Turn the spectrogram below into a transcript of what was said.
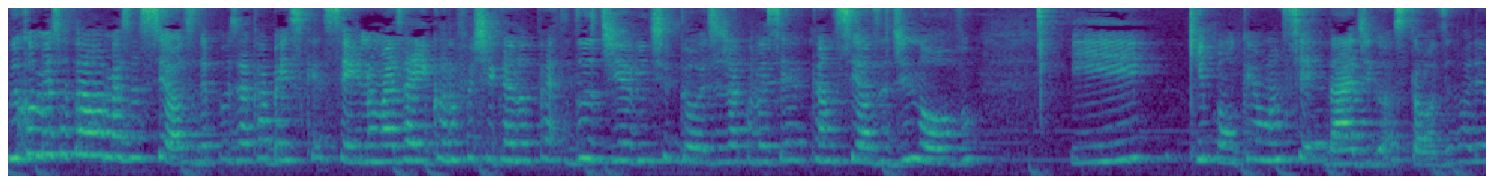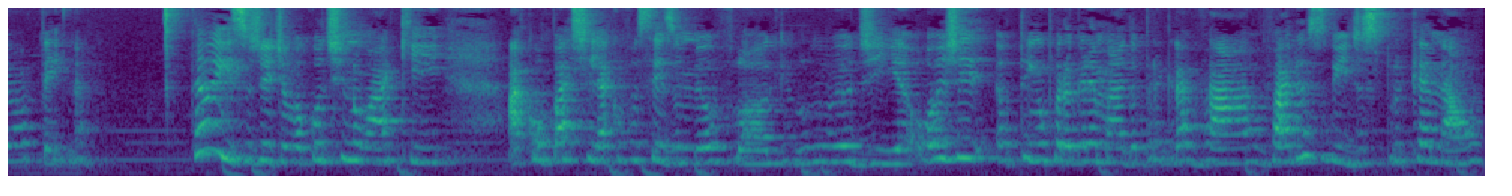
No começo eu tava mais ansiosa, depois eu acabei esquecendo, mas aí quando foi chegando perto do dia 22 eu já comecei a ficar ansiosa de novo. E que bom que é uma ansiedade gostosa, valeu a pena. Então é isso, gente. Eu vou continuar aqui a compartilhar com vocês o meu vlog, o meu dia. Hoje eu tenho programado para gravar vários vídeos pro canal,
